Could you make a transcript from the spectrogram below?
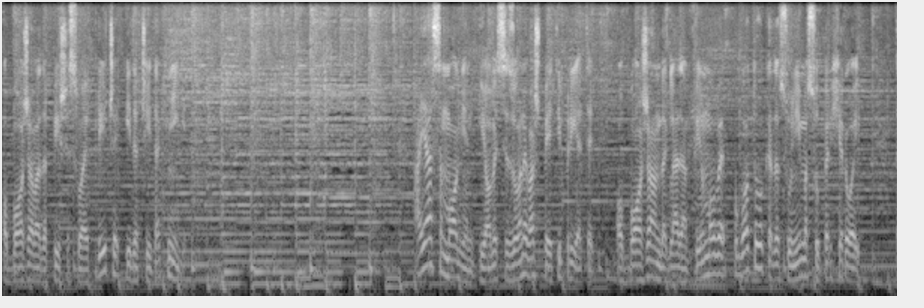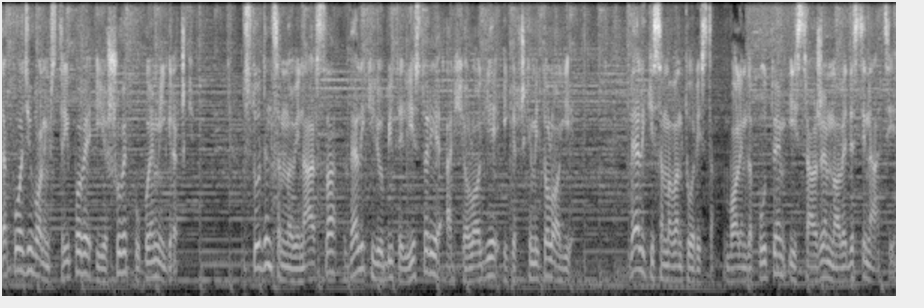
Obožava da piše svoje priče i da čita knjige. A ja sam Ognjen i ove sezone vaš peti prijatelj. Obožavam da gledam filmove, pogotovo kada su u njima superheroji. Takođe volim stripove i još uvek kupujem igračke. Student sam novinarstva, veliki ljubitelj istorije, arheologije i grčke mitologije – Veliki sam avanturista, volim da putujem i istražujem nove destinacije.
